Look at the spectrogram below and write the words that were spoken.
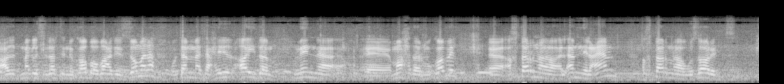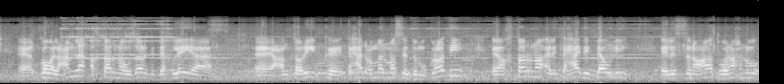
عدد مجلس إدارة النقابة وبعض الزملاء. وتم تحرير أيضا من آه، محضر مقابل. آه، اخترنا الأمن العام اخترنا وزارة آه، القوى العاملة اخترنا وزارة الداخلية عن طريق اتحاد عمال مصر الديمقراطي آه، اخترنا الاتحاد الدولي للصناعات ونحن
